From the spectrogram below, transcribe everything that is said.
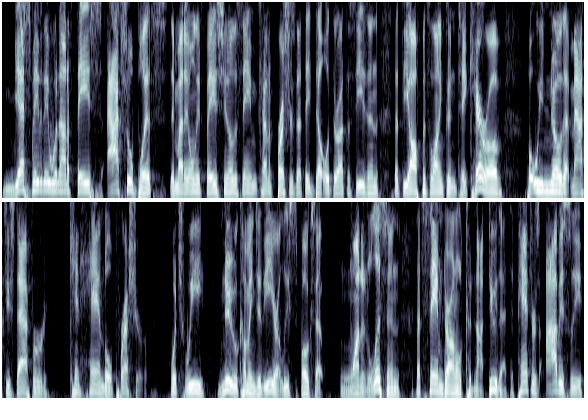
yes, maybe they would not have faced actual blitz. They might have only faced, you know, the same kind of pressures that they dealt with throughout the season that the offensive line couldn't take care of. But we know that Matthew Stafford can handle pressure, which we knew coming to the year, at least folks that wanted to listen, that Sam Darnold could not do that. The Panthers obviously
